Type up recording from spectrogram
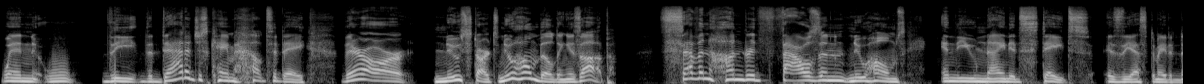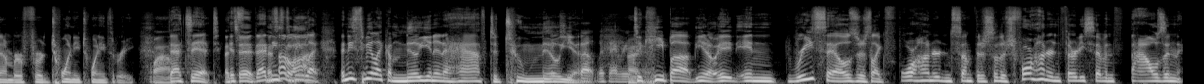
When the the data just came out today, there are new starts. New home building is up. 700,000 new homes in the United States is the estimated number for 2023. Wow. That's it. That's It's- it. That That's needs not to a be lot. like that needs to be like a million and a half to 2 million To keep up with everything. to keep up. You know, in, in resales, there's like 400 and something. So there's 437,000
